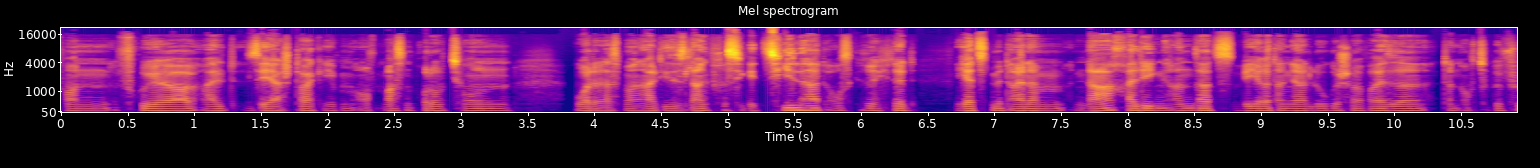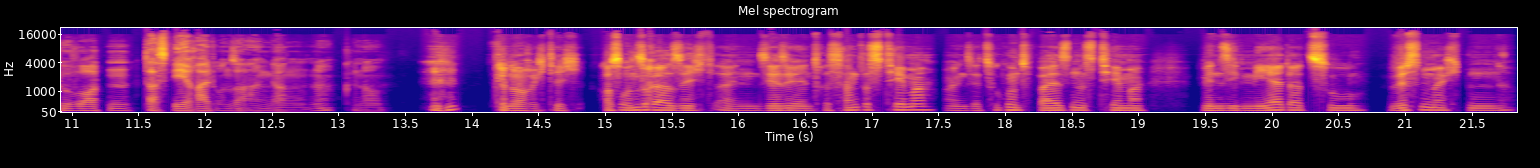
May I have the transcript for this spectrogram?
von früher halt sehr stark eben auf Massenproduktion oder dass man halt dieses langfristige Ziel hat ausgerichtet. Jetzt mit einem nachhaltigen Ansatz wäre dann ja logischerweise dann auch zu befürworten. Das wäre halt unser Angang, ne? Genau. Mhm. Genau, richtig. Aus unserer Sicht ein sehr, sehr interessantes Thema, ein sehr zukunftsweisendes Thema. Wenn Sie mehr dazu wissen möchten,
